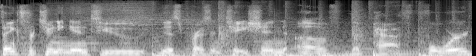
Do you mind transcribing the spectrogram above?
Thanks for tuning in to this presentation of The Path Forward.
